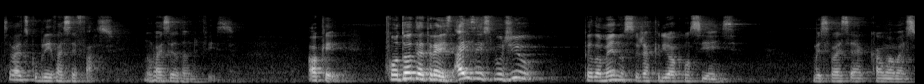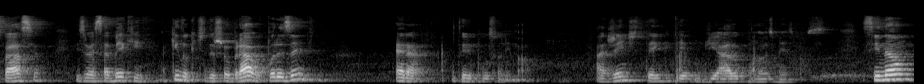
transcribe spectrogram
Você vai descobrir, vai ser fácil. Não vai ser tão difícil. Ok. Contou até três. Aí você explodiu. Pelo menos você já criou a consciência. Você vai se acalmar mais fácil. E você vai saber que aquilo que te deixou bravo, por exemplo, era o teu impulso animal. A gente tem que ter um diálogo com nós mesmos. Senão,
